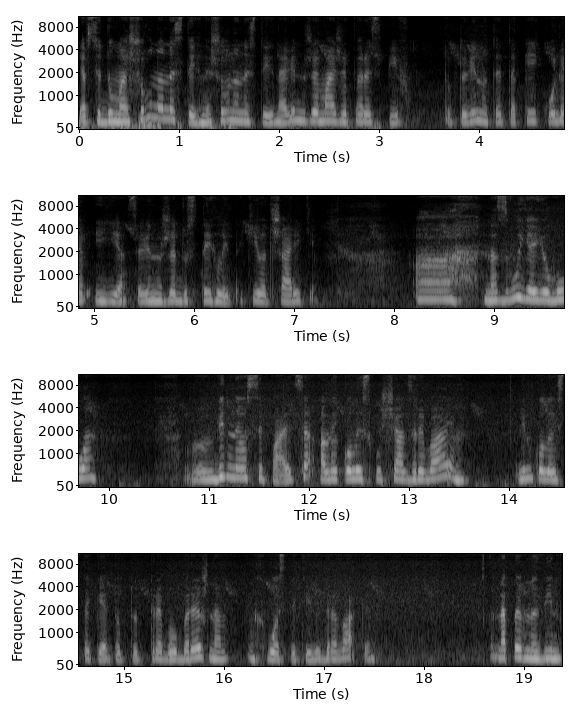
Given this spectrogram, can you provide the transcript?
Я все думаю, що воно не стигне, що воно не стигне, а він вже майже переспів. Тобто він оте такий колір і є. Це він вже достиглий, такі от шарики. А, назву я його. Він не осипається, але коли з куща зриваємо, він колись таке. Тобто треба обережно хвостики відривати. Напевно, він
